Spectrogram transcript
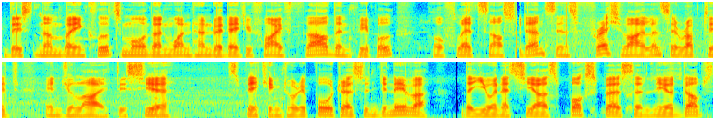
This number includes more than 185,000 people who fled South Sudan since fresh violence erupted in July this year. Speaking to reporters in Geneva, the UNHCR spokesperson Leo Dobbs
